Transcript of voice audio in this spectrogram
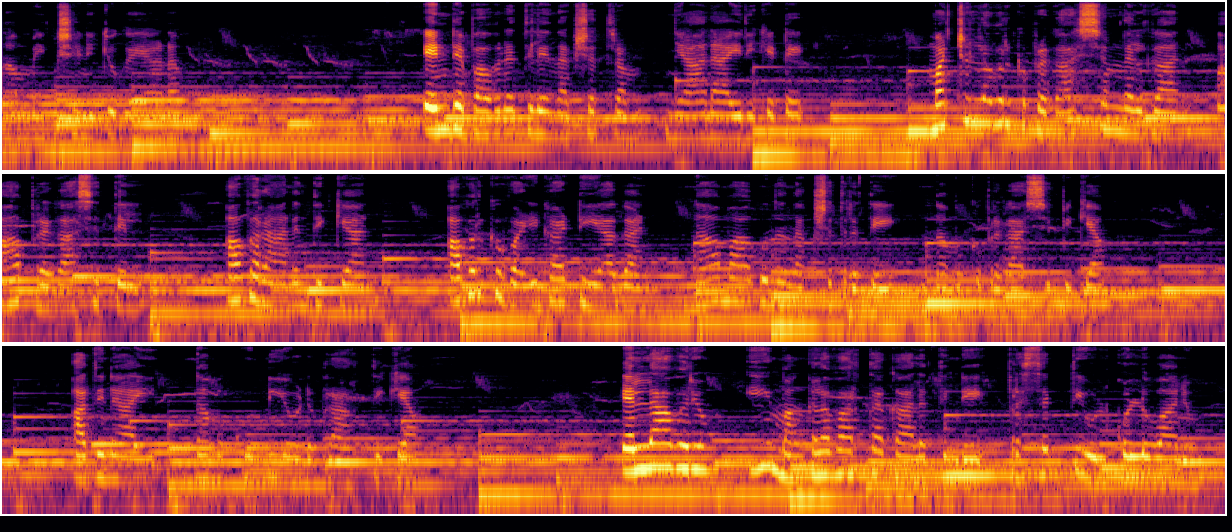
നമ്മെ ക്ഷണിക്കുകയാണ്. എന്റെ ഭവനത്തിലെ നക്ഷത്രം ഞാനായിരിക്കട്ടെ. മറ്റുള്ളവർക്ക് പ്രകാശം നൽകാൻ ആ പ്രകാശത്തിൽ അവർ ആനന്ദിക്കാൻ അവർക്ക് വഴികാട്ടിയാകാൻ നാം ആകുന്ന നക്ഷത്രത്തെ നമുക്ക് പ്രകാശിപ്പിക്കാം. അതിനായി നമുക്ക് ഉണ്ണിയോട് പ്രാർത്ഥിക്കാം. എല്ലാവരും ഈ മംഗളവാർത്താ കാലത്തിന്റെ പ്രസക്തി ഉൾക്കൊള്ളുവാനും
